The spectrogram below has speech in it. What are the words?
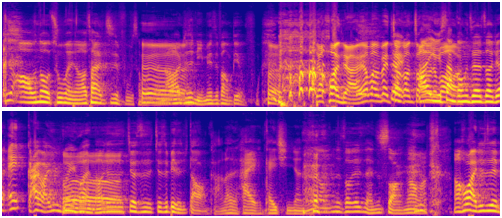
就是哦，no 出门，然后穿制服什么的，嗯。然后就是里面是放便服，要换起来，要不然被，教官抓然后一上公车之后就哎，赶快把衣服换一换，嗯。然后就是就是就是变成去打网卡，然后很嗨很开心这样。子。然后那时候就是很爽，你知道吗？然后后来就是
